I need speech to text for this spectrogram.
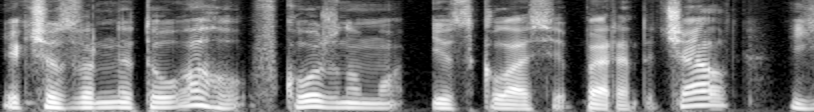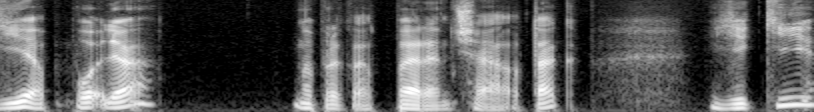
Якщо звернете увагу, в кожному із класів parent і child є поля, наприклад, parent-child, так, які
